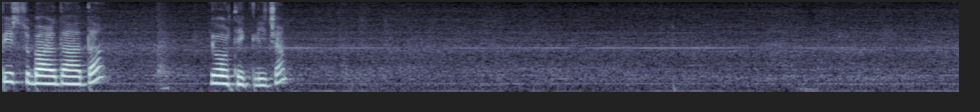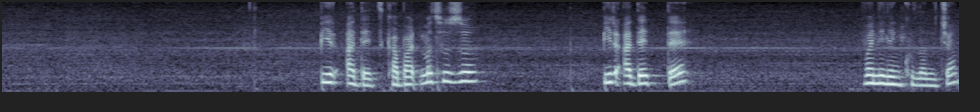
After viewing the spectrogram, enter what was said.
Bir su bardağı da yoğurt ekleyeceğim. Bir adet kabartma tozu. Bir adet de vanilin kullanacağım.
